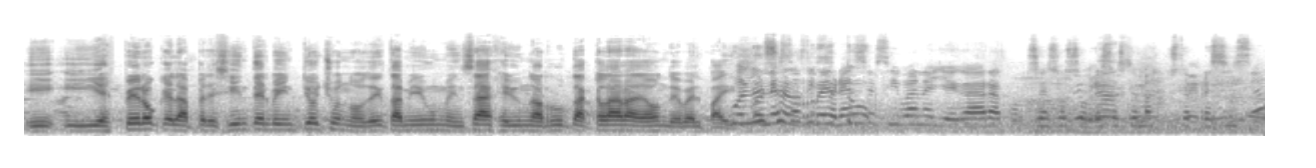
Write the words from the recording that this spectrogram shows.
Y, espero que la presidenta del 28 nos dé también un mensaje y una ruta clara de dónde va el país. ¿Con esas diferencias iban a llegar a consenso sobre esos temas que usted precisa?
